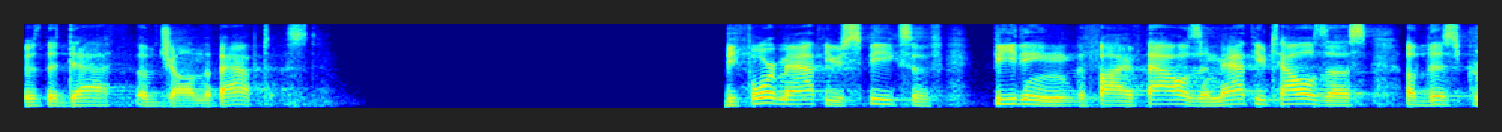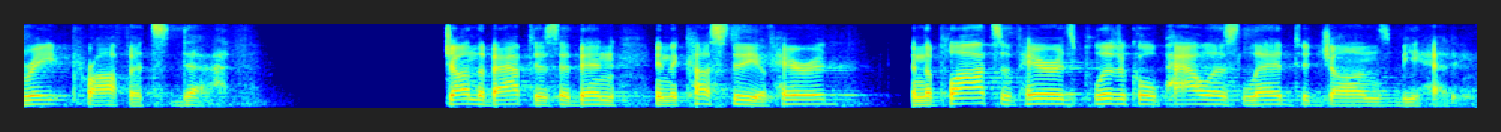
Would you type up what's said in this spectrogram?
It was the death of John the Baptist. Before Matthew speaks of feeding the 5,000, Matthew tells us of this great prophet's death. John the Baptist had been in the custody of Herod, and the plots of Herod's political palace led to John's beheading.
